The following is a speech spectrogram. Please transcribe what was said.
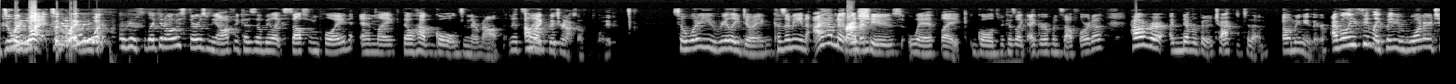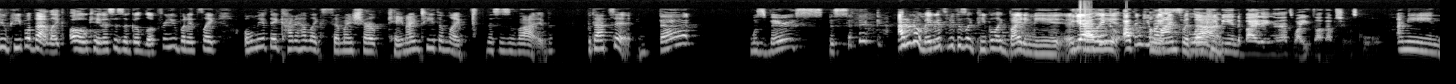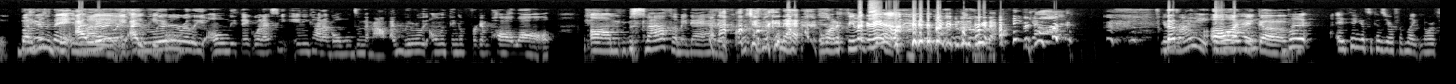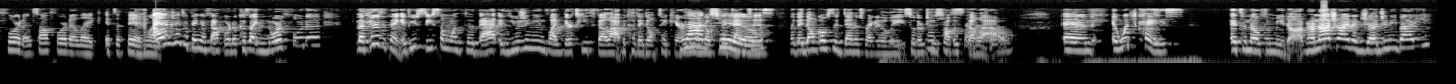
Doing Right. what? Like always- what? okay, so like it always throws me off because they'll be like self-employed and like they'll have golds in their mouth, and it's I'm like, like, bitch, you're not self-employed. so what are you really doing? Because I mean, I have no Trapping. issues with like golds because like I grew up in South Florida. However, I've never been attracted to them. Oh, me neither. I've only seen like maybe one or two people that like, oh, okay, this is a good look for you, but it's like only if they kind of have like semi-sharp canine teeth. I'm like, this is a vibe, but that's it. That was very specific. I don't know. Maybe it's because like people like biting me. It yeah, I think I think you might with low key be into biting, and that's why you thought that shit was cool. I mean, But I've here's the thing: I literally, I people. literally only think when I see any kind of golds in the mouth, I literally only think of freaking Paul Wall. Um, smile for me, daddy. What you looking at? I Want to see my gram? Like they do this freaking ass. You're That's right. you're all I think of. But I think it's because you're from like North Florida, South Florida. Like it's a thing. Like I understand the thing in South Florida because like North Florida, like here's the thing: if you see someone with that, it usually means like their teeth fell out because they don't take care of them and go to the too. dentist. Like they don't go to the dentist regularly, so their that's teeth probably fell out. And in which case, it's a no for me, dog. I'm not trying to judge anybody,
